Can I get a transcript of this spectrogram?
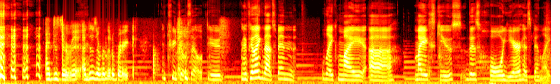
I deserve it. I deserve a little break. Treat yourself, dude. I feel like that's been like my uh my excuse this whole year has been like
